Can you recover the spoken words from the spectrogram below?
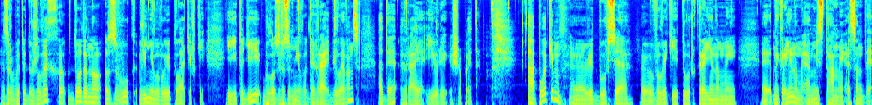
зробити дуже легко. Додано звук вінілової платівки. І тоді було зрозуміло, де грає Біл Еванс, а де грає Юрій Шепета. А потім е, відбувся е, великий тур країнами, е, не країнами, а містами СНД.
